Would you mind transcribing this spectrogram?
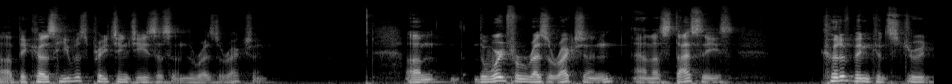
uh, because he was preaching Jesus and the resurrection. Um, the word for resurrection, anastasis, could have been construed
